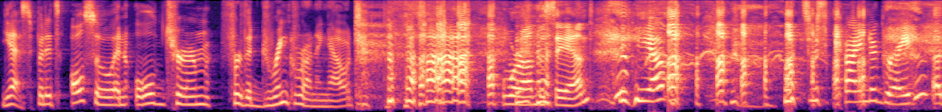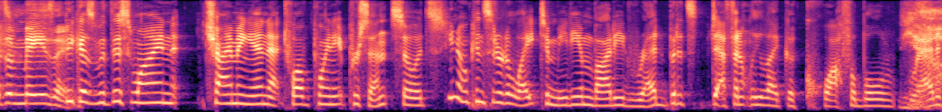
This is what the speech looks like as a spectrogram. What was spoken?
Yes, but it's also an old term for the drink running out. We're on the sand. yep. Which is kind of great That's amazing. because with this wine chiming in at 12.8%, so it's, you know, considered a light to medium bodied red, but it's definitely like a quaffable red.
